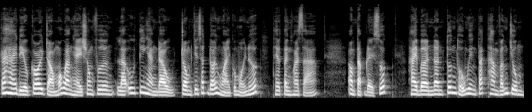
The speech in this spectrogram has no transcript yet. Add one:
Cả hai đều coi trọng mối quan hệ song phương là ưu tiên hàng đầu trong chính sách đối ngoại của mỗi nước, theo Tân Hoa Xã. Ông Tập đề xuất hai bên nên tuân thủ nguyên tắc tham vấn chung,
